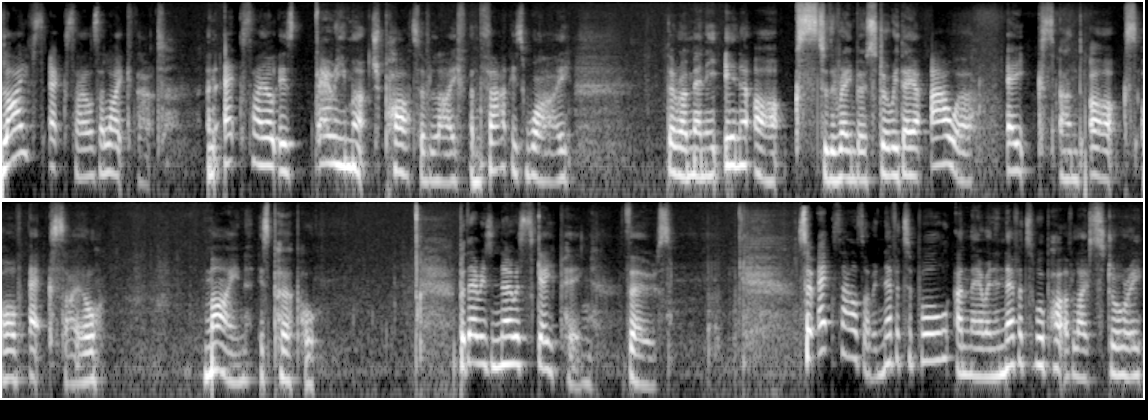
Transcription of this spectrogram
Life's exiles are like that. An exile is very much part of life, and that is why there are many inner arcs to the rainbow story. They are our aches and arcs of exile. Mine is purple. But there is no escaping those. So, exiles are inevitable and they are an inevitable part of life's story,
